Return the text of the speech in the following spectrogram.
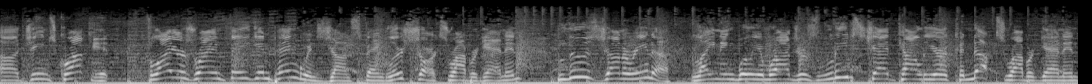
uh, James Crockett. Flyers, Ryan Fagan. Penguins, John Spengler. Sharks, Robert Gannon. Blues, John Arena. Lightning, William Rogers. Leafs, Chad Collier. Canucks, Robert Gannon.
